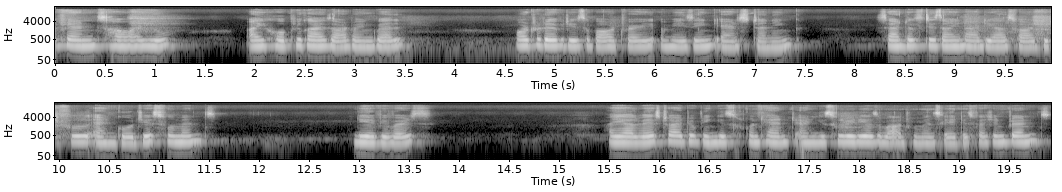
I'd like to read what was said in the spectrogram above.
friends, how are you? I hope you guys are doing well. Our today video is about very amazing and stunning sandals design ideas for beautiful and gorgeous women. Dear viewers, I always try to bring useful content and useful videos about women's latest fashion trends.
